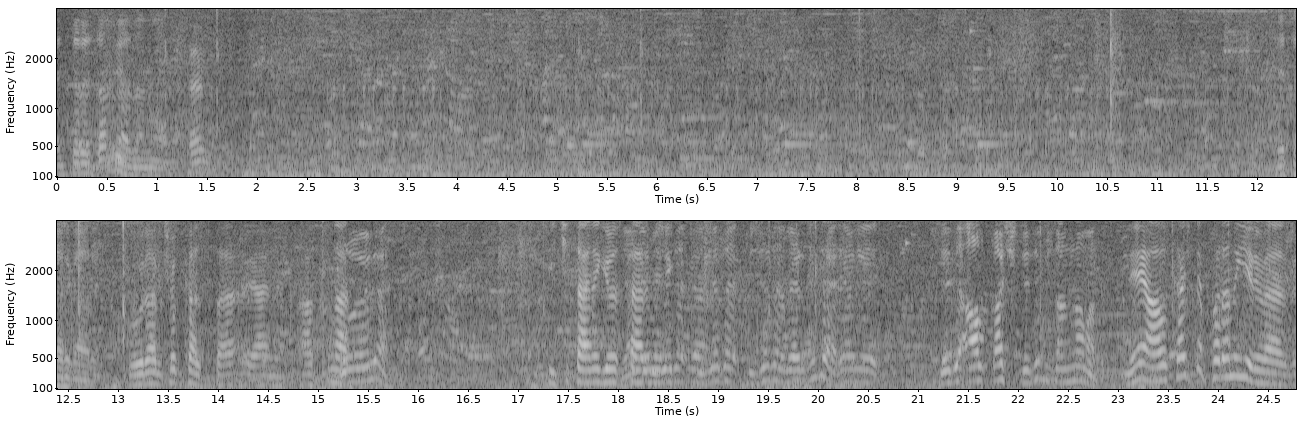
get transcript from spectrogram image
Enteresan bir adam yani. Evet. Yeter gari. Uğur abi çok kasta yani. Atsın artık. Bu öyle. İki tane Yani bize göstermelik. de, bize de, bize de verdi de yani dedi al kaç dedi biz de anlamadık. Ne al kaç da paranı geri verdi.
